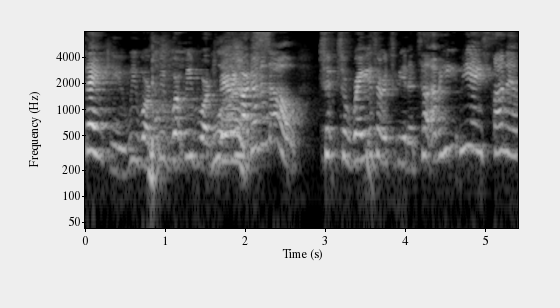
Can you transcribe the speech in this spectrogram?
thank you. We worked, we worked, we've worked very hard. No, no, no. To, to raise her to be an adult. I mean, he, he ain't son him.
